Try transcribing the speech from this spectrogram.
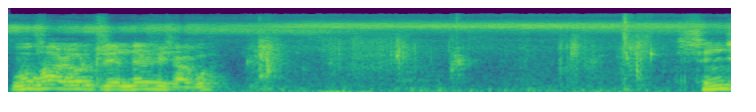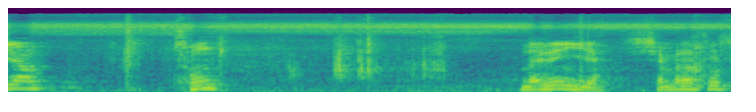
五花肉直接冷水下锅，生姜、葱，来点盐，先把它煮熟。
